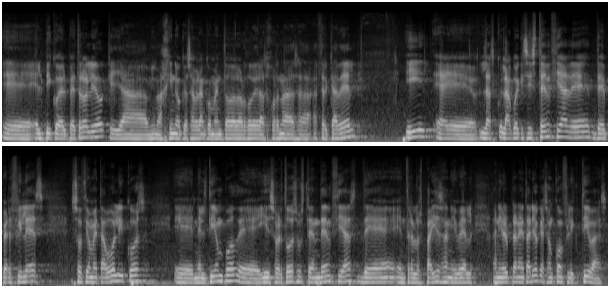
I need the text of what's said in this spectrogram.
eh, el pico del petróleo, que ya me imagino que os habrán comentado a lo largo de las jornadas acerca de él, y eh, la, la, coexistencia de, de perfiles sociometabólicos eh, en el tiempo de, y sobre todo sus tendencias de, entre los países a nivel, a nivel planetario que son conflictivas.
